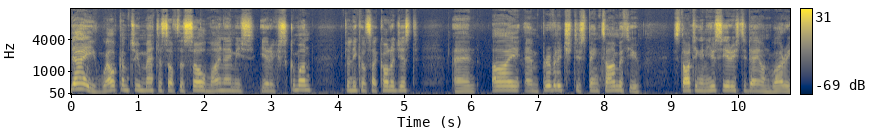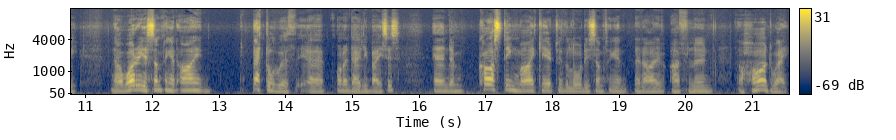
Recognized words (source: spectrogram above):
day. Welcome to Matters of the Soul. My name is Erik Skuman, clinical psychologist, and I am privileged to spend time with you, starting a new series today on worry. Now, worry is something that I battle with uh, on a daily basis, and um, casting my care to the Lord is something that I, I've learned the hard way.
